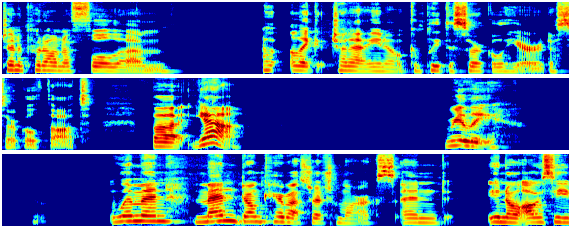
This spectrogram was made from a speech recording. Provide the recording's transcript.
to put on a full um uh, like trying to you know complete the circle here the circle thought but yeah really women men don't care about stretch marks and you know obviously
